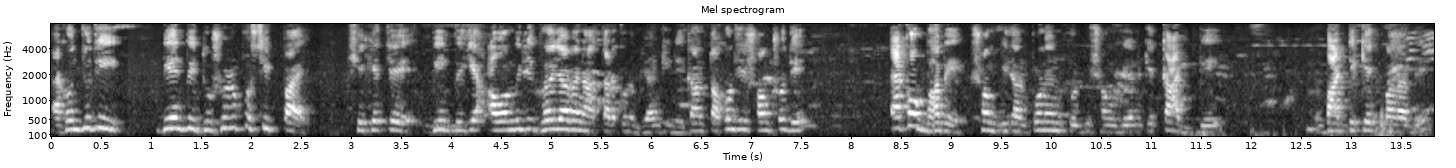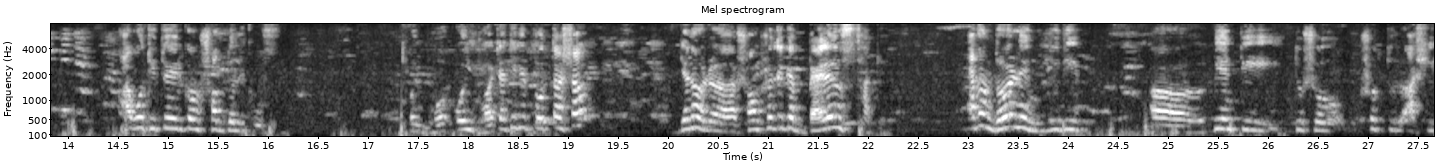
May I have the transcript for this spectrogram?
এখন যদি বিএনপি দুশোর সিট পায়, সেক্ষেত্রে বিএনপি যে আওয়ামী লীগ হয়ে যাবে না, তার কোনো গ্যারান্টি নেই। কারণ তখন সে সংসদে এককভাবে সংবিধান প্রণয়ন করবে, সংবিধানকে কাটবে বার্থডে কেক বানাবে, আর এরকম দলই করছে। ওই ওই ভয়টা থেকে প্রত্যাশা যেন সংসদে একটা ব্যালেন্স থাকে। এখন ধরে নিন যদি বিএনপি দুশো সত্তর আশি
